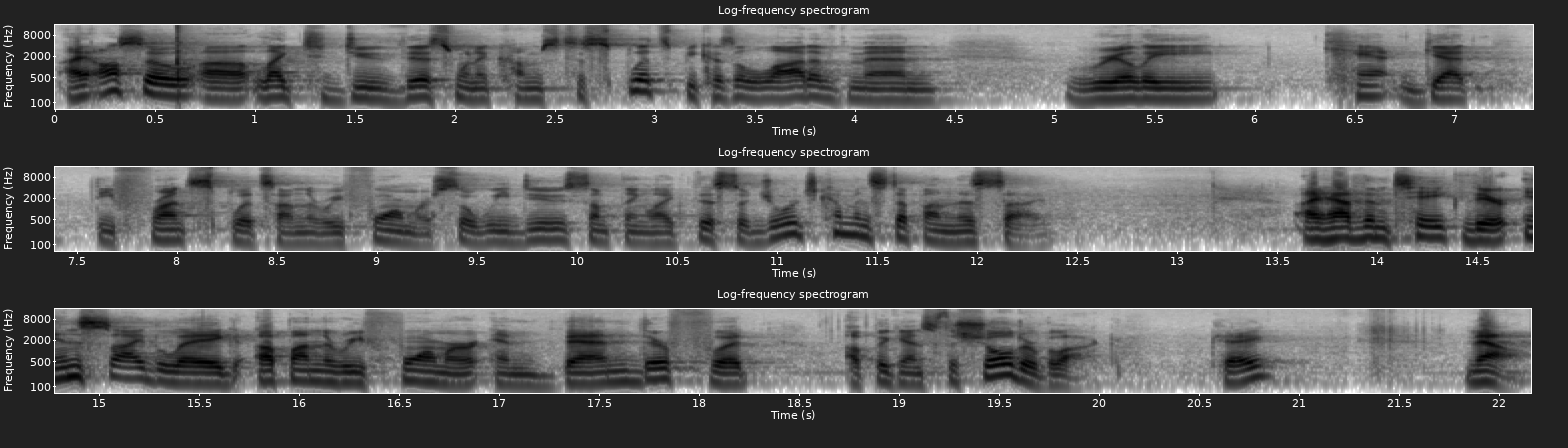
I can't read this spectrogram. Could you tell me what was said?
I also uh, like to do this when it comes to splits because a lot of men really can't get the front splits on the reformer. So we do something like this. So, George, come and step on this side. I have them take their inside leg up on the reformer and bend their foot up against the shoulder block. Okay? Now,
